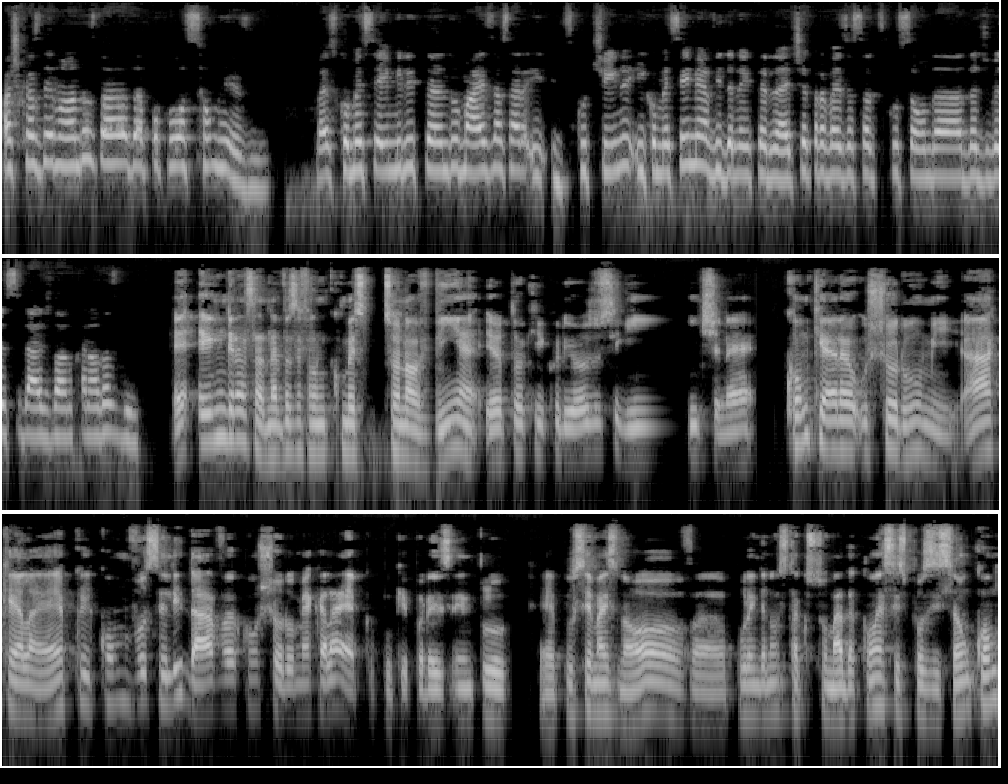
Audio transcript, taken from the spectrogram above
acho que as demandas da, da população mesmo. Mas comecei militando mais nessa discutindo e comecei minha vida na internet através dessa discussão da, da diversidade lá no canal das Bi. É, é, engraçado, né? Você falando que começou novinha, eu tô aqui curioso o seguinte, né? Como que era o chorume àquela época e como você lidava com o chorume àquela época? Porque, por exemplo, é, por ser mais nova, por ainda não estar acostumada com essa exposição, como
